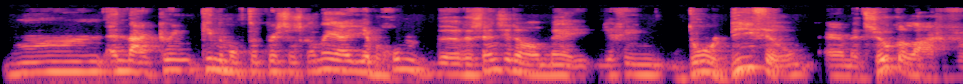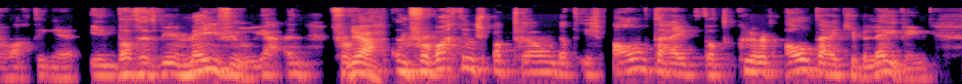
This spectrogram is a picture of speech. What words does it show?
Mm, en naar King- Kingdom of the Crystal Skull, nou ja, je begon de recensie er al mee. Je ging door die film er met zulke lage verwachtingen in dat het weer meeviel. Ja, een, Ja. een verwachtingspatroon, dat is altijd, dat kleurt altijd je beleving.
